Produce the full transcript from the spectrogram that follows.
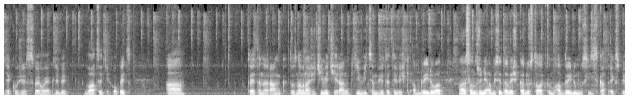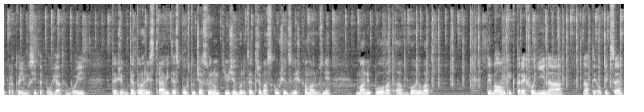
jakože svého jak kdyby vládce těch opic a to je ten rank. To znamená, že čím větší rank, tím více můžete ty věžky upgradeovat, ale samozřejmě, aby se ta věžka dostala k tomu upgradeu, musí získat expy, proto ji musíte používat v boji. Takže u této hry strávíte spoustu času jenom tím, že budete třeba zkoušet s věžkama různě manipulovat a bojovat. Ty balonky, které chodí na, na ty opice,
